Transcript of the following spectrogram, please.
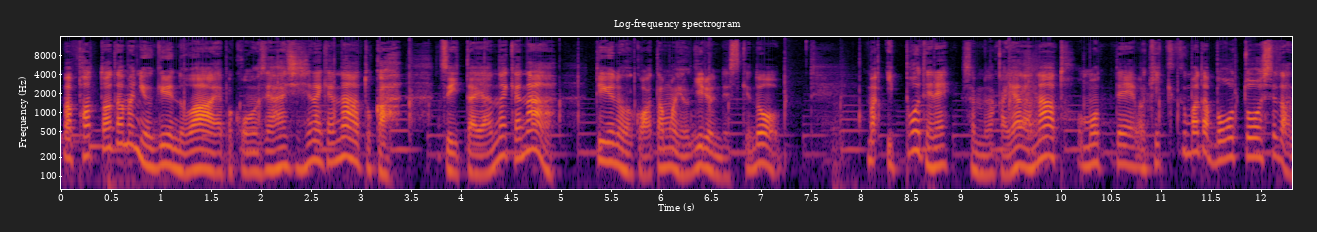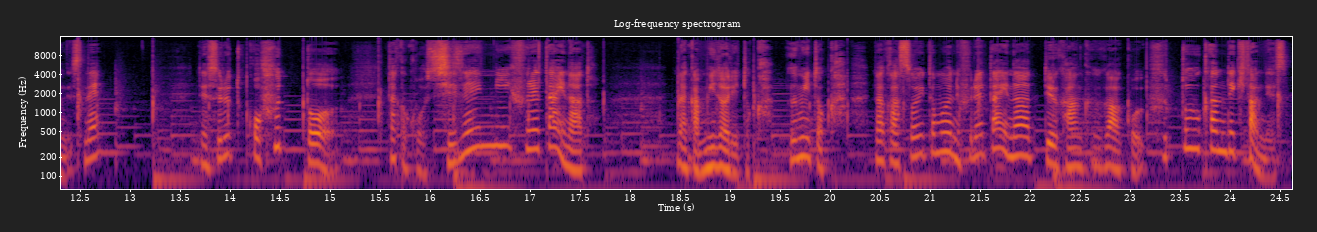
まあ、パッと頭によぎるのは、やっぱ、こう、音声配信しなきゃなとか、ツイッターやんなきゃなっていうのが、こう、頭によぎるんですけど、まあ、一方でね、それもなんか嫌だなと思って、まあ、結局また冒頭してたんですね。で、すると、こう、ふっと、なんかこう、自然に触れたいなと。なんか緑とか海とかなんかそういったものに触れたいなっていう感覚がこうふっと浮かんできたんです。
